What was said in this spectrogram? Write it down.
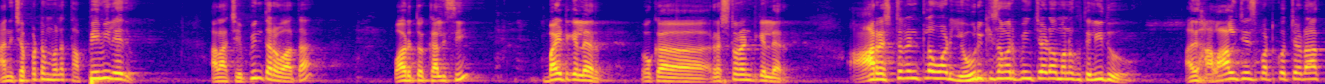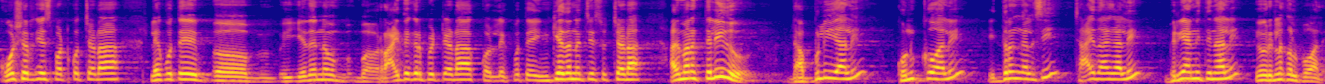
అని చెప్పటం వల్ల తప్పేమీ లేదు. అలా చెప్పిన తర్వాత వారితో కలిసి బయటికి వెళ్ళారు ఒక రెస్టారెంట్కి వెళ్ళారు. ఆ రెస్టారెంట్లో వాడు ఎవరికి సమర్పించాడో మనకు తెలియదు అది హలాల్ చేసి పట్టుకొచ్చాడా? కోషర్ చేసి పట్టుకొచ్చాడా? లేకపోతే ఏదైనా రాయి దగ్గర పెట్టాడా? లేకపోతే ఇంకేదైనా చేసి వచ్చాడా? అది మనకు తెలియదు డబ్బులు ఇవ్వాలి కొనుక్కోవాలి ఇద్దరం కలిసి చాయ్ తాగాలి బిర్యానీ తినాలి ఎవరిలో కలుపుకోవాలి.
